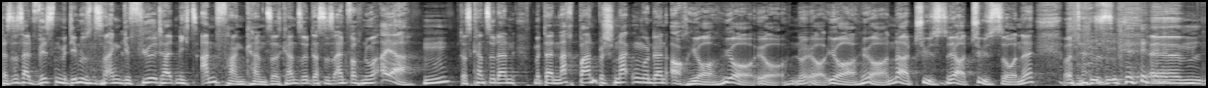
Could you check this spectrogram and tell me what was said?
das ist halt Wissen, mit dem du sozusagen gefühlt halt nichts anfangen kannst. Das kannst du, das ist einfach nur Eier. Hm? Das kannst du dann mit deinen Nachbarn beschnacken und dann, ach ja, ja, ja, na ja, ja, ja, na tschüss, ja, tschüss, so, ne? Und das ist, ähm,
